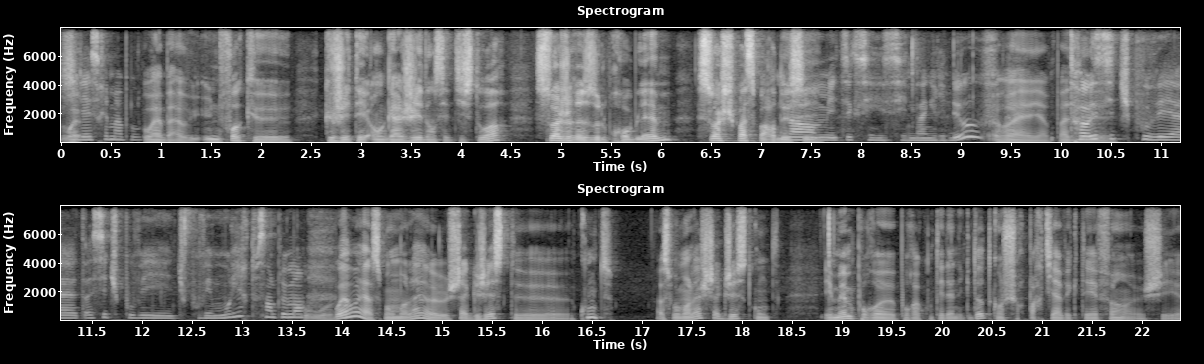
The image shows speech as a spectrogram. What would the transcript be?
j'y Ouais. laisserai ma peau. Ouais, bah une fois que, que j'étais engagé dans cette histoire, soit je résous le problème, soit je passe par-dessus. Non, mais tu sais que c'est- une dinguerie de ouf. Ouais, y a pas Toi de... aussi, tu pouvais, euh, toi aussi, tu pouvais, tu pouvais mourir tout simplement. Ouais, ouais, à ce moment-là, euh, chaque geste compte. À ce moment-là, chaque geste compte. Et même pour, pour raconter l'anecdote, quand je suis reparti avec TF1 euh, chez,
